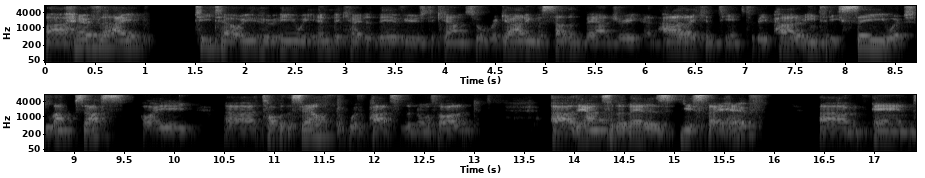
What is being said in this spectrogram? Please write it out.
Uh, have the eight Te Tau Ihu iwi indicated their views to council regarding the southern boundary and are they content to be part of entity C, which lumps us, i.e. Uh, top of the south with parts of the North Island? Uh, the answer to that is yes, they have. Um, and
